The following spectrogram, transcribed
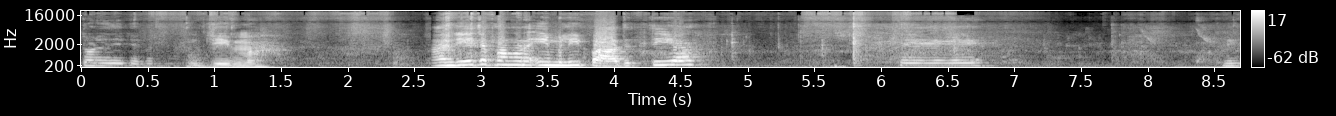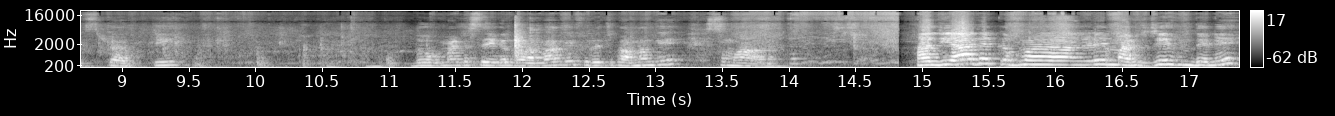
ਤੋੜੇ ਦੇ ਕੇ ਕਰਨਾ ਜੀ ਮਾਂ। ਹਾਂਜੀ ਇਹ ਚ ਆਪਾਂ ਹੁਣ ਇਮਲੀ ਪਾ ਦਿੱਤੀ ਆ। ਤੇ ਮਿਕਸ ਕਰਤੀ। 2 ਮਿੰਟ ਸੇਕ ਲਵਾਵਾਂਗੇ ਫਿਰ ਇਹ ਚ ਪਾਵਾਂਗੇ ਸਮਾਨ। ਹਾਂਜੀ ਆਹ ਦੇਖ ਮ- ਜਿਹੜੇ ਮਰਜੇ ਹੁੰਦੇ ਨੇ।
